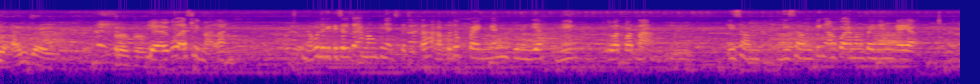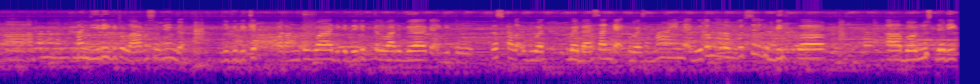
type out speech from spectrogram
Anjay. Terus terus. Ya aku asli Malang. Nah aku dari kecil tuh emang punya cita-cita aku tuh pengen kuliah di luar kota. Di, sam- di samping aku emang pengen kayak eh, apa namanya mandiri gitu lah maksudnya enggak dikit-dikit orang tua dikit-dikit keluarga kayak gitu. Terus kalau buat kebebasan kayak kebebasan main kayak gitu menurutku sih lebih ke eh, bonus dari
